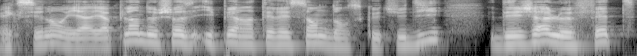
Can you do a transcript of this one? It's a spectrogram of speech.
Excellent. Il y, a, il y, a, plein de choses hyper intéressantes dans ce que tu dis. Déjà, le fait,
